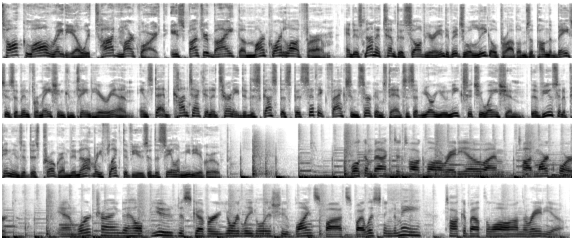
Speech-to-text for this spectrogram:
Talk Law Radio with Todd Marquardt is sponsored by the Marquardt Law Firm and does not attempt to solve your individual legal problems upon the basis of information contained herein. Instead, contact an attorney to discuss the specific facts and circumstances of your unique situation. The views and opinions of this program do not reflect the views of the Salem Media Group. Welcome back to Talk Law Radio. I'm Todd Marquardt and we're trying to help you discover your legal issue blind spots by listening to me talk about the law on the radio.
